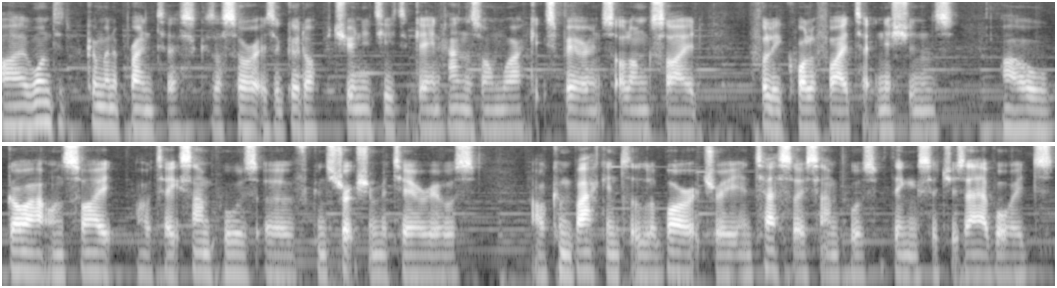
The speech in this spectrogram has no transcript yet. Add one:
I wanted to become an apprentice because I saw it as a good opportunity to gain hands-on work experience alongside fully qualified technicians. I'll go out on site, I'll take samples of construction materials, I'll come back into the laboratory and test those samples for things such as air voids.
